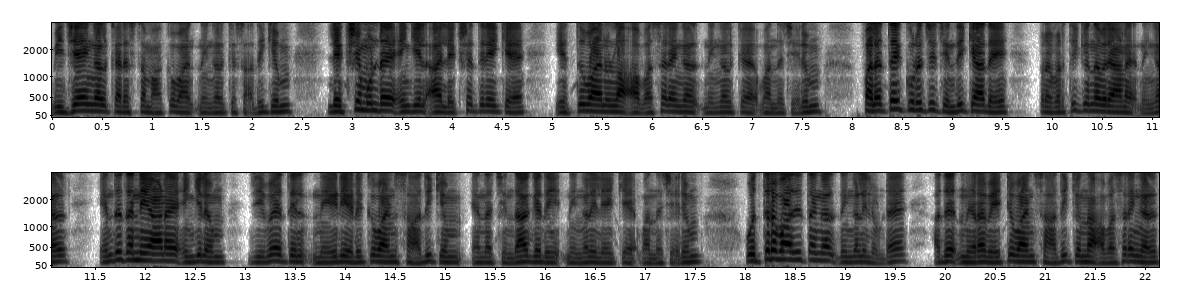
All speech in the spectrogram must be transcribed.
വിജയങ്ങൾ കരസ്ഥമാക്കുവാൻ നിങ്ങൾക്ക് സാധിക്കും. ലക്ഷ്യമുണ്ട് എങ്കിൽ ആ ലക്ഷ്യത്തിലേക്ക് എത്തുവാനുള്ള അവസരങ്ങൾ നിങ്ങൾക്ക് വന്നു ചേരും. ഫലത്തെക്കുറിച്ച് ചിന്തിക്കാതെ പ്രവർത്തിക്കുന്നവരാണ് നിങ്ങൾ. എന്തു തന്നെയാണ് എങ്കിലും ജീവിതത്തിൽ നേടിയെടുക്കുവാൻ സാധിക്കും എന്ന ചിന്താഗതി നിങ്ങളിലേക്ക് വന്നു ചേരും. ഉത്തരവാദിത്തങ്ങൾ നിങ്ങളിലുണ്ട്. അത് നിറവേറ്റുവാൻ സാധിക്കുന്ന അവസരങ്ങൾ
